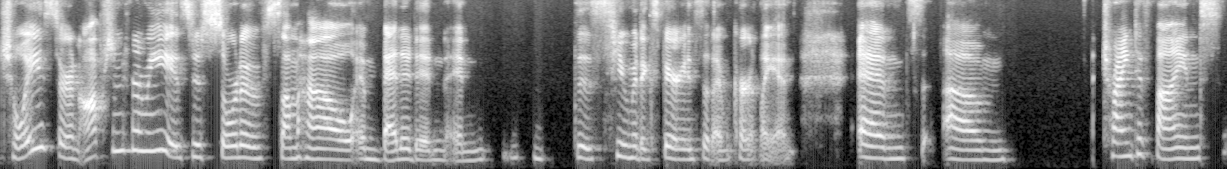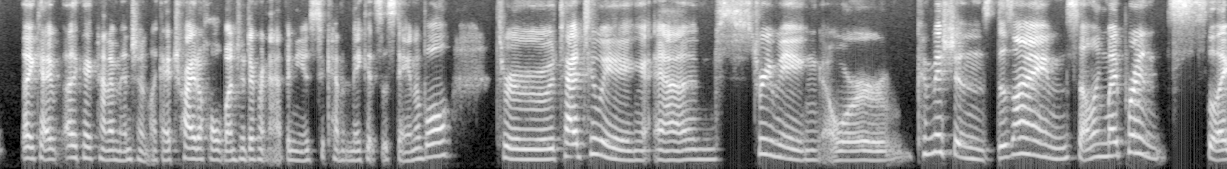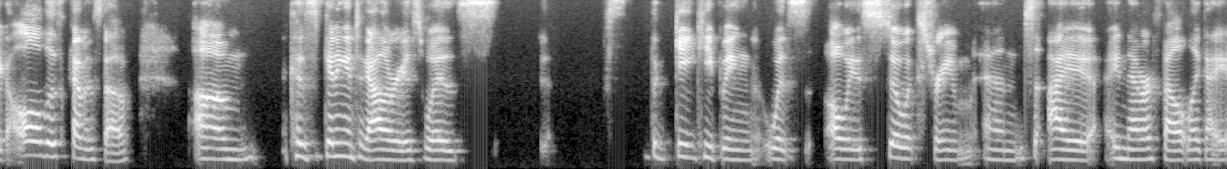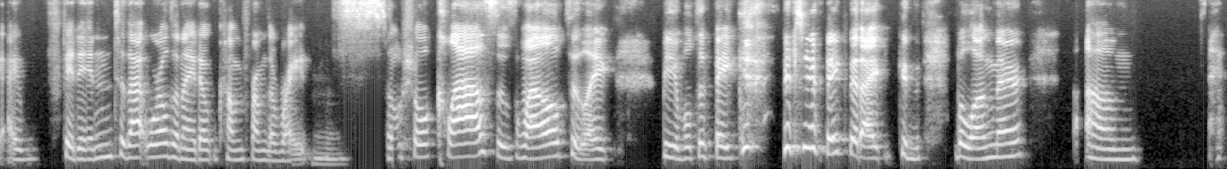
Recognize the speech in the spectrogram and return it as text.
choice or an option for me. It's just sort of somehow embedded in in this human experience that I'm currently in. And um trying to find like I like I kind of mentioned, like I tried a whole bunch of different avenues to kind of make it sustainable through tattooing and streaming or commissions, design, selling my prints, like all this kind of stuff. Um, because getting into galleries was the gatekeeping was always so extreme and i i never felt like i i fit into that world and i don't come from the right mm. social class as well to like be able to fake to fake that i could belong there. Um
